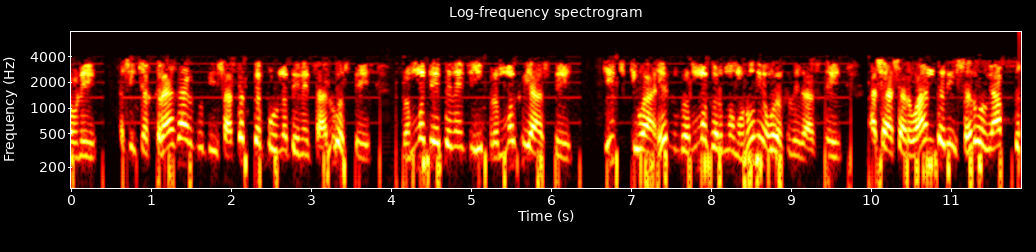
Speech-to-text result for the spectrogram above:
पावणे अशी चक्राकार कृती सातत्यपूर्णतेने चालू असते. ब्रह्मचेतनेची ही ब्रह्मक्रिया असते. हीच किंवा हेच ब्रह्मकर्म म्हणूनही ओळखले असते अशा सर्वांतरी सर्व व्याप्त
